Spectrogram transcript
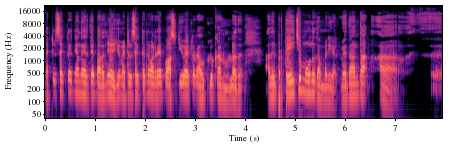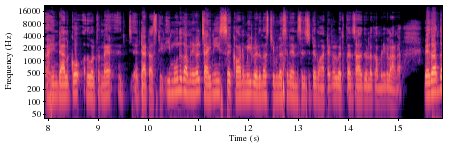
മെറ്റൽ സെക്ടർ ഞാൻ നേരത്തെ പറഞ്ഞു കഴിഞ്ഞു. മെറ്റൽ സെക്ടറിന് വളരെ പോസിറ്റീവായിട്ടുള്ള ഔട്ട്ലുക്കാണ് ഉള്ളത്. അതിൽ പ്രത്യേകിച്ച് മൂന്ന് കമ്പനികൾ വേദാന്ത ഹിൻഡാൽക്കോ അതുപോലെ തന്നെ ടാറ്റ സ്റ്റീൽ. ഈ മൂന്ന് കമ്പനികൾ ചൈനീസ് എക്കോണമിയിൽ വരുന്ന സ്റ്റിമുലസിന് അനുസരിച്ചിട്ട് മാറ്റങ്ങൾ വരുത്താൻ സാധ്യതയുള്ള കമ്പനികളാണ് വേദാന്ത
